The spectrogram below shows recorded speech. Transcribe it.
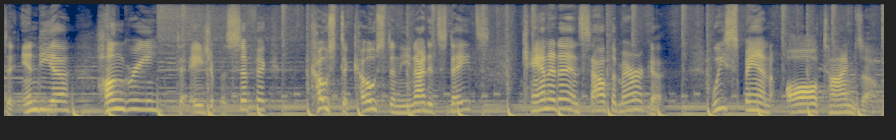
to India, Hungary to Asia Pacific, coast to coast in the United States, Canada and South America. We span all time zones.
